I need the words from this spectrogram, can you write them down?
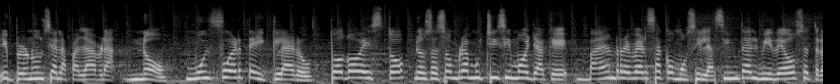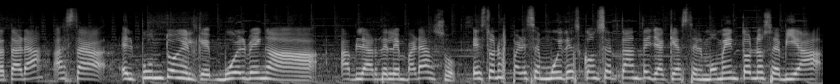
y pronuncia la palabra no, muy fuerte y claro. Todo esto nos asombra muchísimo ya que va en reversa como si la cinta del video se tratara hasta el punto en el que vuelven a hablar del embarazo. Esto nos parece muy desconcertante ya que hasta el momento no se había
